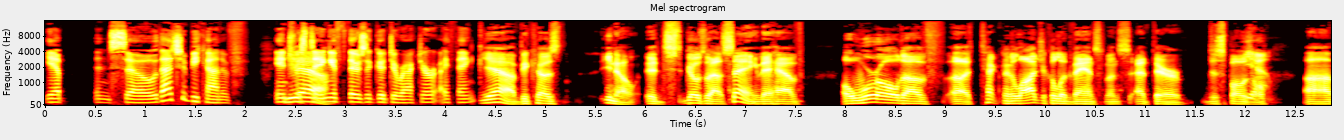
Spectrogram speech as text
yep. And so that should be kind of interesting Yeah. if there's a good director. I think. Yeah, because you know it goes without saying they have a world of uh, technological advancements at their disposal. Yeah. Uh,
